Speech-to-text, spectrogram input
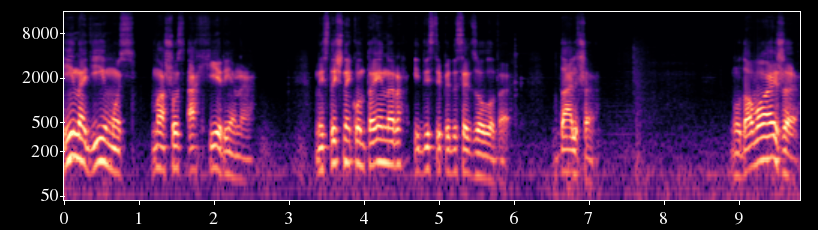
І надіємось на щось ахірєне. Містичний контейнер і 250 золота. Дальше. Ну давай же.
